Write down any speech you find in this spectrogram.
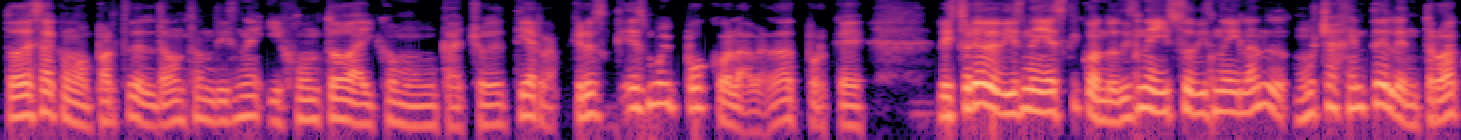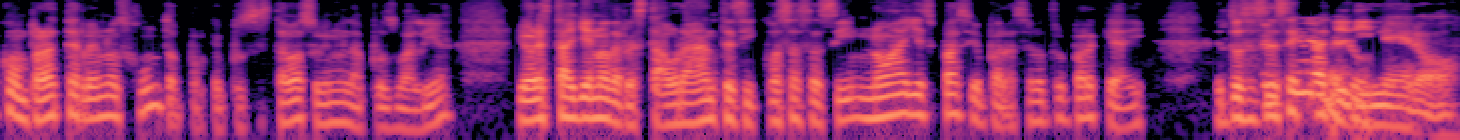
toda esa como parte del Downtown Disney, y junto hay como un cacho de tierra. Creo que es muy poco, la verdad, porque la historia de Disney es que cuando Disney hizo Disneyland, mucha gente le entró a comprar terrenos junto, porque pues estaba subiendo la plusvalía, y ahora está lleno de restaurantes y cosas así, no hay espacio para hacer otro parque ahí. Entonces ese cacho... el dinero,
